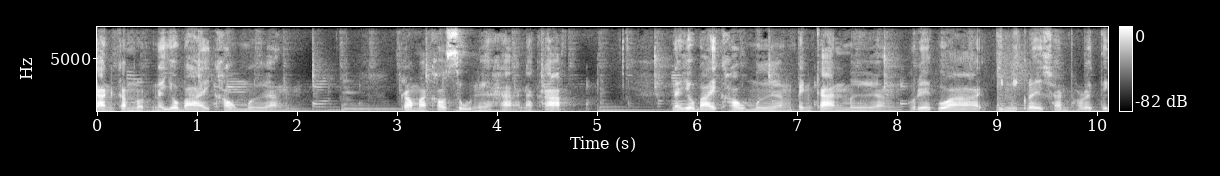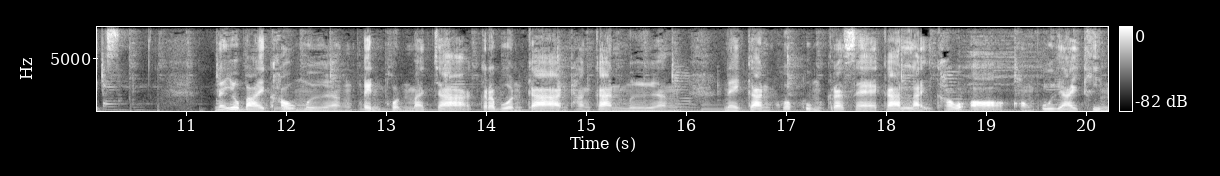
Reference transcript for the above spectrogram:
การกำหนดนโยบายเข้าเมือง เรามาเข้าสู่เนื้อหานะครับ นโยบายเข้าเมืองเป็นการเมือง เรียกว่า immigration politics นโยบายเข้าเมืองเป็นผลมาจากกระบวนการทางการเมือง ในการควบคุมกระแสการไหลเข้าออกของผู้ย้ายถิ่น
